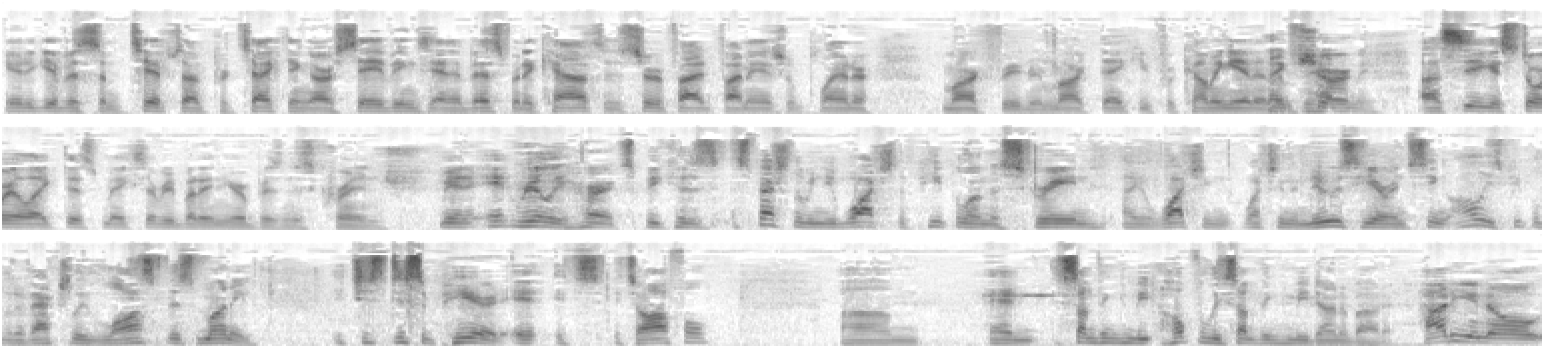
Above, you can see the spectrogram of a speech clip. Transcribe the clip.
Here to give us some tips on protecting our savings and investment accounts is certified financial planner Marc Freedman. Marc, thank you for coming in, and Thanks I'm sure uh, seeing a story like this makes everybody in your business cringe. I mean, it really hurts because, especially when you watch the people on the screen, uh, watching watching the news here, and seeing all these people that have actually lost this money, it just disappeared. It, it's it's awful. Um, and something can be, hopefully something can be done about it. How do you know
